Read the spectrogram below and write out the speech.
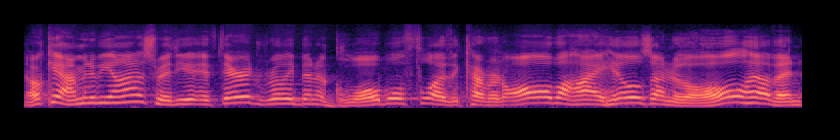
Okay, I'm going to be honest with you. If there had really been a global flood that covered all the high hills under the whole heaven,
